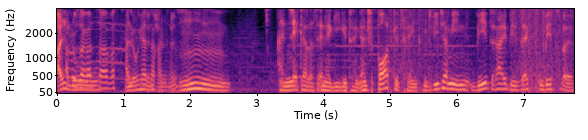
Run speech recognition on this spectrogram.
Hallo, Sarazar, was trinkst Hallo, du Herr denn Sarazar. Schönes? Mmh. Ein leckeres Energiegetränk, ein Sportgetränk mit Vitamin B3, B6 und B12.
